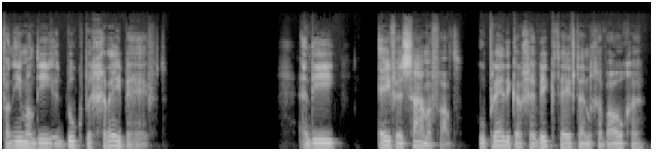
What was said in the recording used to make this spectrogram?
Van iemand die het boek begrepen heeft. En die even samenvat hoe prediker gewikt heeft en gewogen,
